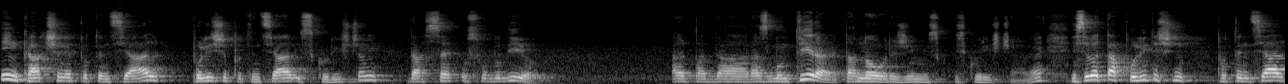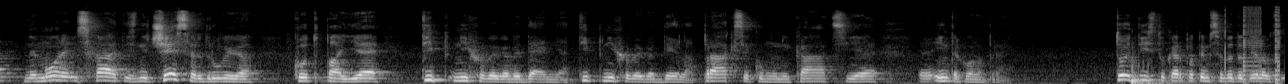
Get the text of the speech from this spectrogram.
in kakšen je potencial, politični potencial izkoriščani, da se osvobodijo ali pa da razmontirajo ta nov režim izkoriščanja. Ne? In seveda ta politični potencial ne more izhajati iz ničesar drugega, kot pa je tip njihovega vedenja, tip njihovega dela, prakse, komunikacije eh, in tako naprej. To je tisto, kar potem seveda delavci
